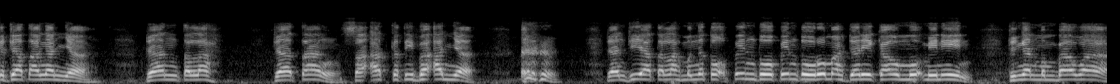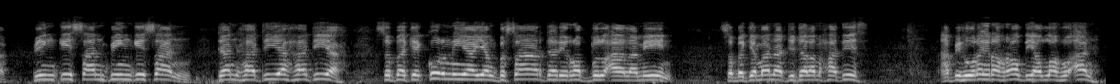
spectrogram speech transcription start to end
kedatangannya dan telah datang saat ketibaannya. dan dia telah mengetuk pintu-pintu rumah dari kaum mukminin dengan membawa bingkisan-bingkisan dan hadiah-hadiah sebagai kurnia yang besar dari Rabbul Alamin. Sebagaimana di dalam hadis Abi Hurairah radhiyallahu anhu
